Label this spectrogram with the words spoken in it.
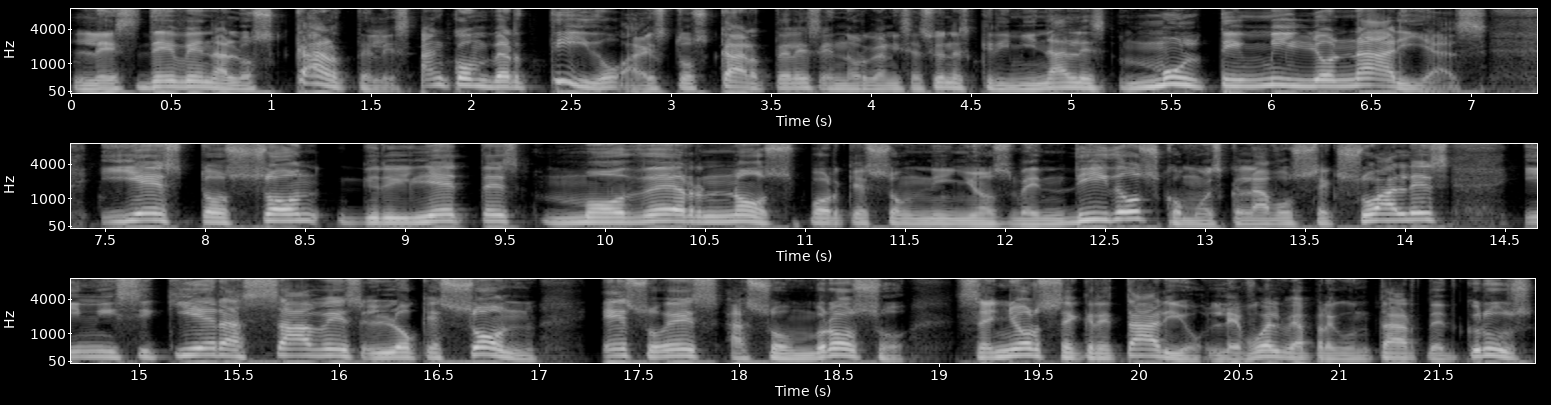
les deben a los cárteles. Han convertido a estos cárteles en organizaciones criminales multimillonarias. Y estos son grilletes modernos porque son niños vendidos como esclavos sexuales y ni siquiera sabes lo que son. Eso es asombroso. Señor secretario, le vuelve a preguntar Ted Cruz,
